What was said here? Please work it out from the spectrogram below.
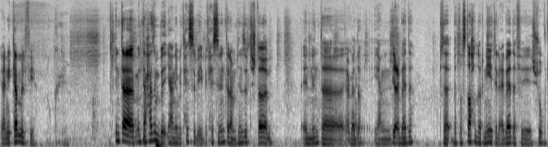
يعني كمل فيها. okay. انت أنت حازم ب... يعني بتحس بإيه؟ بتحس إن أنت لما تنزل تشتغل إن أنت يعني- عبادة؟ يعني دي عبادة؟ بت... بتستحضر نية العبادة في الشغل؟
